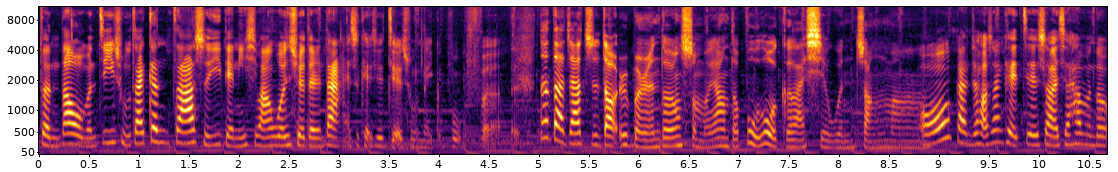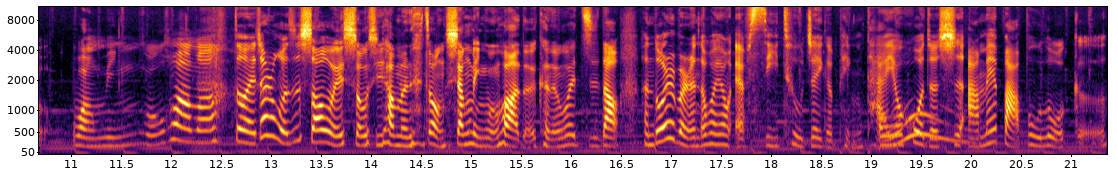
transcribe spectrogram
等到我们基础再更扎实一点。你喜欢文学的人，当然还是可以去接触那个部分。那大家知道日本人都用什么样的部落格来写文章吗？哦，感觉好像可以介绍一下他们的网民文化吗？对，就如果是稍微熟悉他们这种乡民文化的，可能会知道很多日本人都会用 FC Two 这个平台，又或者是阿美巴部落格。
